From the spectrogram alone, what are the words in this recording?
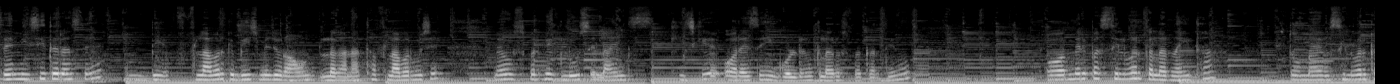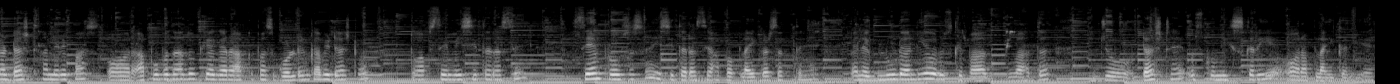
सेम इसी तरह से फ्लावर के बीच में जो राउंड लगाना था फ्लावर मुझे, मैं उस पर भी ग्लू से लाइन खींच के और ऐसे ही गोल्डन कलर उस पर करती हूँ। और मेरे पास सिल्वर कलर नहीं था तो मैं सिल्वर का डस्ट था मेरे पास। और आपको बता दूँ कि अगर आपके पास गोल्डन का भी डस्ट हो तो आप सेम इसी तरह से, सेम प्रोसेस है इसी तरह से आप अप्लाई कर सकते हैं। पहले ग्लू डालिए और उसके बाद बाद जो डस्ट है, उसको मिक्स करिए और अप्लाई करिए।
